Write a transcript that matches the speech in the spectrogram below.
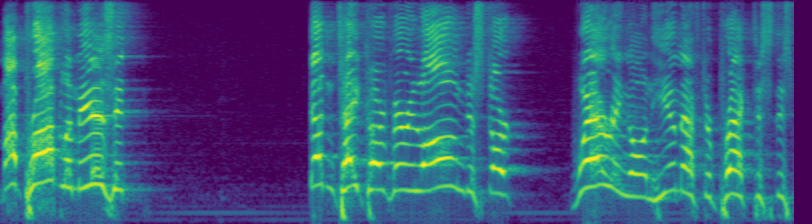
My problem is it doesn't take her very long to start wearing on him after practice this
